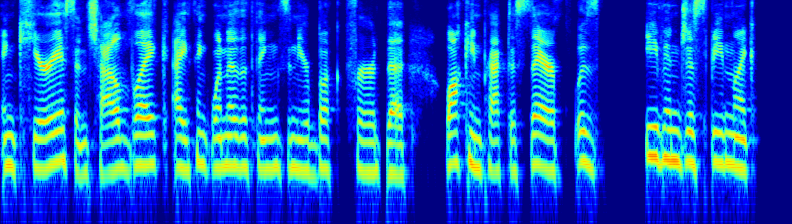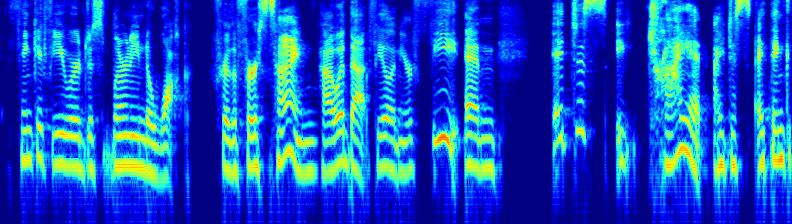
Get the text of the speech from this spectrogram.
and curious and childlike. I think one of the things in your book for the walking practice there was even just being like, think if you were just learning to walk for the first time, how would that feel in your feet? And it just it, try it. I just, I think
